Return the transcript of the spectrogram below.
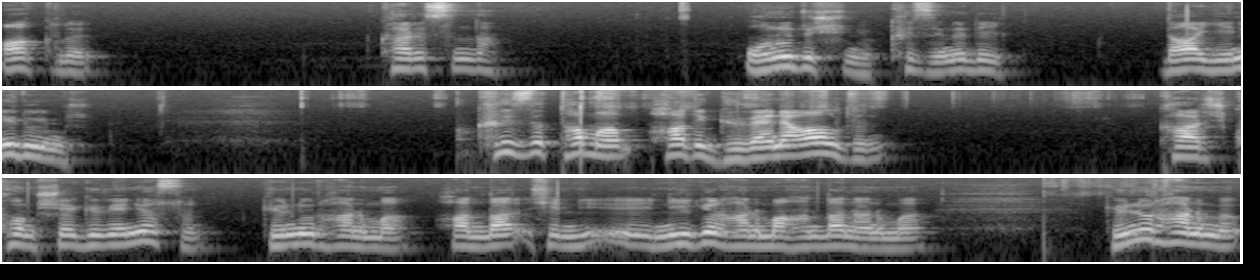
Aklı karısından. Onu düşünüyor. Kızını değil. Daha yeni duymuş. Kızı tamam hadi güvene aldın. Karşı komşuya güveniyorsun. Gülnur Hanım'a, Handan, şey, Ni- Nilgün Hanım'a, Handan Hanım'a. Gülnur Hanım'ı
